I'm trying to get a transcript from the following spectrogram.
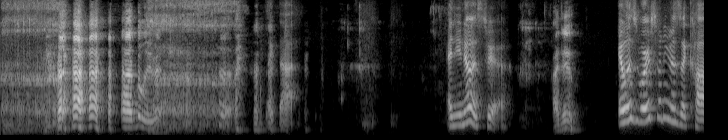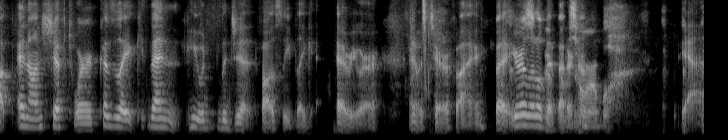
I believe it. like that. And you know it's true. I do. It was worse when he was a cop and on shift work because, like, then he would legit fall asleep like everywhere, and it was terrifying. But you're a little bit better was now. Horrible. Yeah.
